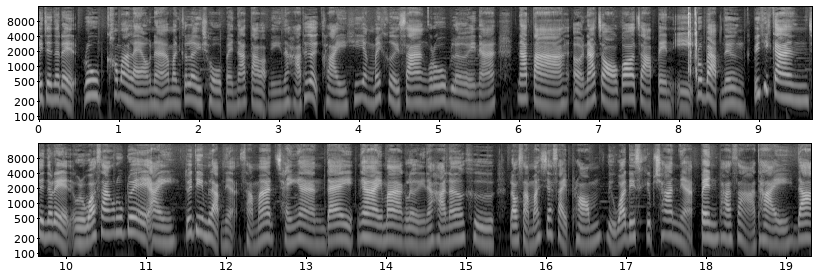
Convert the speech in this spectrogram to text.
ยเจเนเรตรูปเข้ามาแล้วนะ มันก็เลยโชว์เป็นหน้าตาแบบนี้นะคะ ถ้าเกิดใครที่ยังไม่เคยสร้างรูปเลยนะ หน้าตาเออหน้าจอก็จะเป็นอีกรูปแบบหนึ่งวิธีการเจเนเรตหรือว่าสร้างรูปด้วย AI ด้วย Dream Lab เนี่ยสามารถใช้งานได้ง่ายมากเลยนะคะ นั่นก็คือเราสามารถที่จะใส่พร้อมหรือว่า description เนี่ยเป็นภาษาไทยได้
